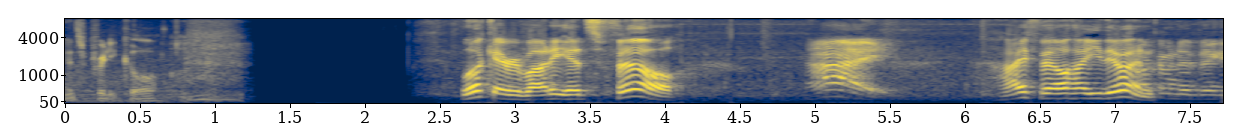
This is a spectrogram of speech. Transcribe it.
it's pretty cool. Look, everybody, it's Phil. Hi. Hi, Phil. How you doing? Welcome to Big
